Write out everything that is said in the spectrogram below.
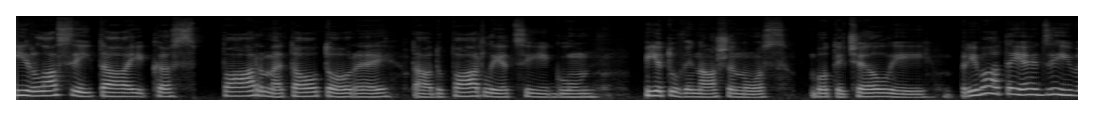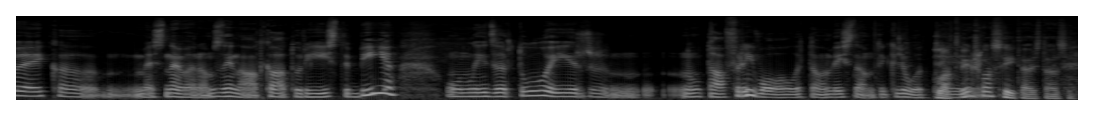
Ir lasītāji, kas pārmet autorei tādu pārliecīgu pietuvināšanos Botičellī privātajai dzīvei, ka mēs nevaram zināt, kā tur īsti bija. Un līdz ar to ir nu, tā frivoli tam visam tik ļoti. Latviešu lasītājs tās ir?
